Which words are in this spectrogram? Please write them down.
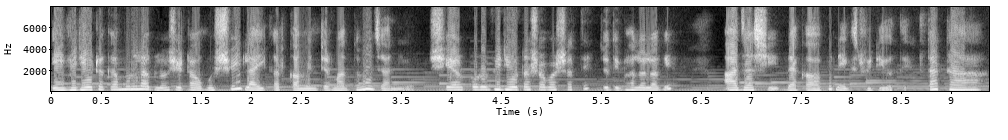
এই ভিডিওটা কেমন লাগল সেটা অবশ্যই লাইক আর কমেন্টের মাধ্যমে জানিও। শেয়ার করো ভিডিওটা সবার সাথে যদি ভালো লাগে। আজ আসি, দেখা হবে নেক্সট ভিডিওতে টাটা!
